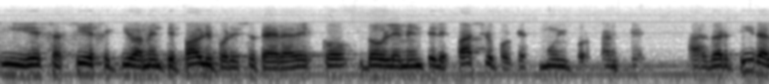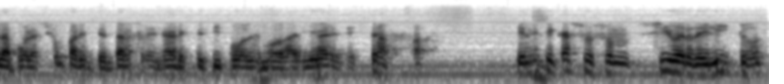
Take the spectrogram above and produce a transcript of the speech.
Sí, es así efectivamente, Pablo, y por eso te agradezco doblemente el espacio, porque es muy importante advertir a la población para intentar frenar este tipo de modalidades de estafa, que en este caso son ciberdelitos,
